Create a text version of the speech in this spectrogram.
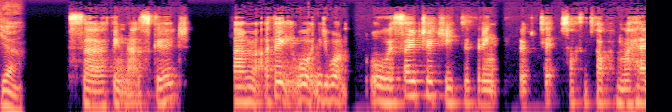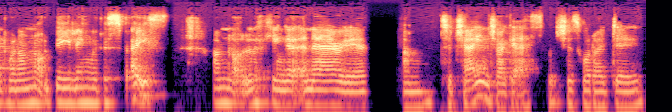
yeah, So I think that's good. Um, I think what you want, oh, it's so tricky to think of tips off the top of my head when I'm not dealing with a space. I'm not looking at an area um, to change, I guess, which is what I do.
